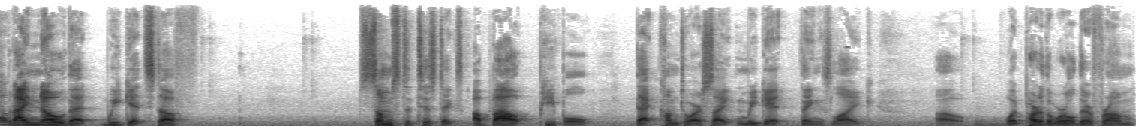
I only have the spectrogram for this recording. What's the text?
okay. but I know that we get stuff, some statistics about people that come to our site, and we get things like uh, what part of the world they're from,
